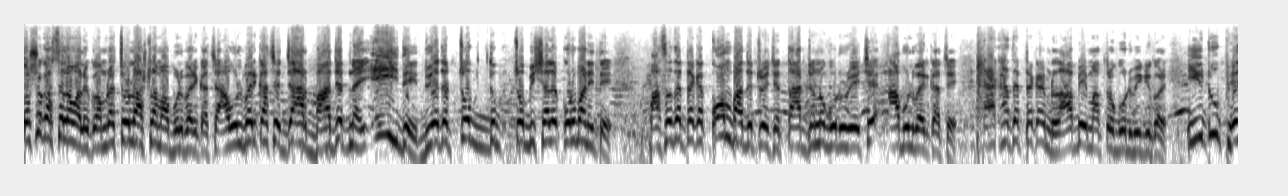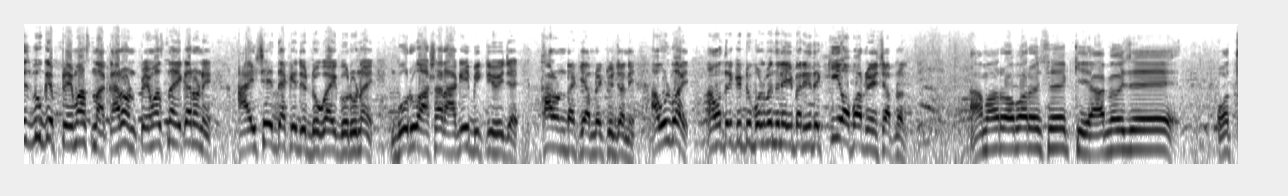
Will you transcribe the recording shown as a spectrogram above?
দর্শক, আসসালামু আলাইকুম। আমরা চলে আসলাম আবুল বাড়ির কাছে। আবুল বাড়ির কাছে যার বাজেট নাই, এই ঈদে দুই হাজার চব্বিশ সালের কোরবানিতে পাঁচ হাজার টাকা কম বাজেট রয়েছে, তার জন্য গরু রয়েছে আবুল বাড়ির কাছে। এক হাজার টাকায় লাভে মাত্র গরু বিক্রি করে। ইউটিউব ফেসবুকে প্রেমাস না, কারণ প্রেমাস না এই কারণে আইসাই দেখে যে ডোগায় গরু নাই, গরু আসার আগেই বিক্রি হয়ে যায়। কারণটা কি আমরা একটু জানি। আবুল ভাই, আমাদেরকে একটু বলবেন যে এইবার ঈদে কী অফার রয়েছে আপনার? আমার অবার হয়েছে কি? আমি ওই যে অত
